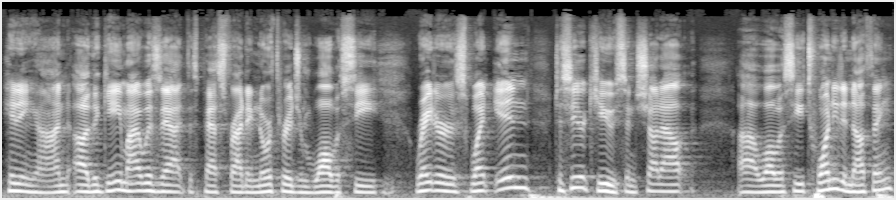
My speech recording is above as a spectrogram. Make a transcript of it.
hitting on. Uh, the game I was at this past Friday, Northridge and Wawasee Raiders went in to Syracuse and shut out uh, Wawasee twenty to nothing.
